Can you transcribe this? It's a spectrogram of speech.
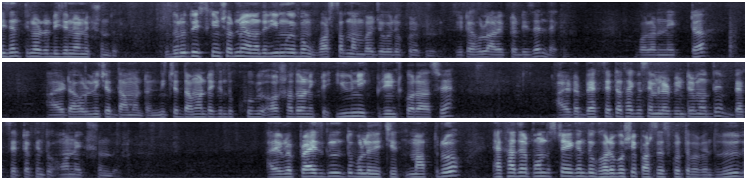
ডিজাইন তিনোটা ডিজাইন অনেক সুন্দর। তো দ্রুত স্ক্রিনশট মেরে আমাদের ইমো এবং হোয়াটসঅ্যাপ নাম্বারে যোগাযোগ করে ফেলুন। এটা হলো আরেকটা ডিজাইন দেখেন। গলার নেকটা আর এটা হলো নিচের দামানটা। নিচের দামানটা কিন্তু খুবই অসাধারণ একটা ইউনিক প্রিন্ট করা আছে। আর এটা ব্যাক সাইডটা থাকবে সিমিলার প্রিন্টের মধ্যে। ব্যাক সাইডটা কিন্তু অনেক সুন্দর। আর এগুলো প্রাইসগুলো তো বলে দিচ্ছি, মাত্র এক হাজার পঞ্চাশ টাকা কিন্তু ঘরে বসে পারচেস করতে পারবেন। তো দ্রুত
